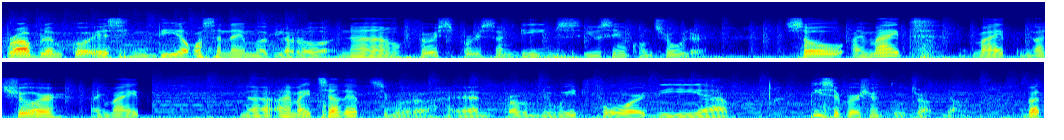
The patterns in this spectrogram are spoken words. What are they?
Problem ko is hindi ako sanay maglaro ng first-person games using a controller. So, I might, might, I'm not sure, I might, na, I might sell it siguro, and probably wait for the uh, PC version to drop down. But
